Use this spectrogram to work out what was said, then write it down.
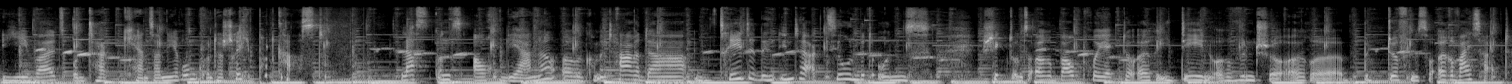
jeweils unter Kernsanierung-Podcast. Lasst uns auch gerne eure Kommentare da, tretet in Interaktion mit uns, schickt uns eure Bauprojekte, eure Ideen, eure Wünsche, eure Bedürfnisse, eure Weisheit.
